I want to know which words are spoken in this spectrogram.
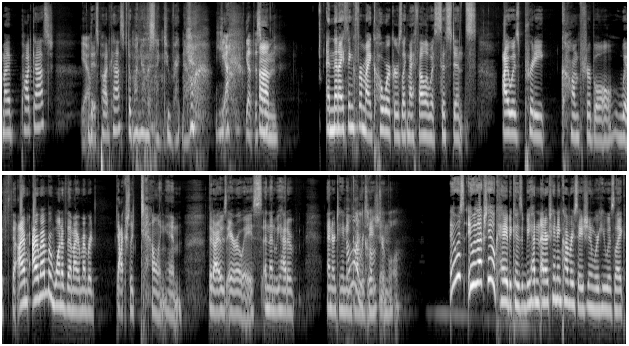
my podcast. Yeah. This podcast, the one you're listening to right now. yeah. Yeah. This one. Um, and then I think for my coworkers, like my fellow assistants, I was pretty comfortable with that. I, I remember one of them, I remember actually telling him that I was Aro Ace, and then we had a entertaining How conversation. It was it was actually okay because we had an entertaining conversation where he was like,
